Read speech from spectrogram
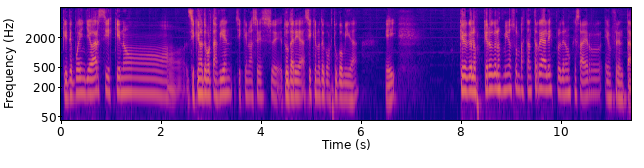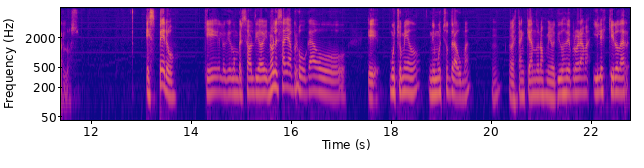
que te pueden llevar si es que no, si es que no te portas bien, si es que no haces eh, tu tarea, si es que no te comes tu comida. Creo, que los, creo que los míos son bastante reales, pero tenemos que saber enfrentarlos. Espero que lo que he conversado el día de hoy no les haya provocado eh, mucho miedo ni mucho trauma. Nos están quedando unos minutitos de programa y les quiero dar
